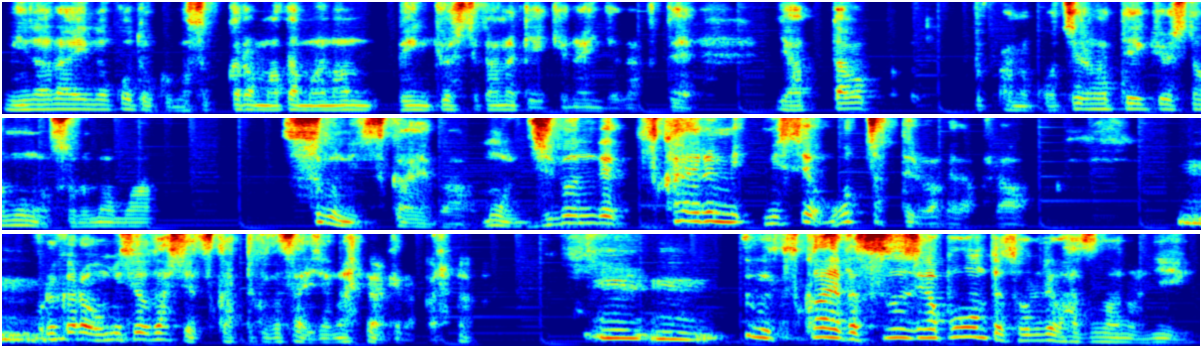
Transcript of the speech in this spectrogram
見習いのごとく、そこからまた学ん、勉強していかなきゃいけないんじゃなくて、やった、あの、こちらが提供したものをそのまますぐに使えば、もう自分で使えるみ店を持っちゃってるわけだから、うんこれからお店を出して使ってくださいじゃないわけだから、うんうんすぐ使えば数字がポンって取れるはずなのに、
